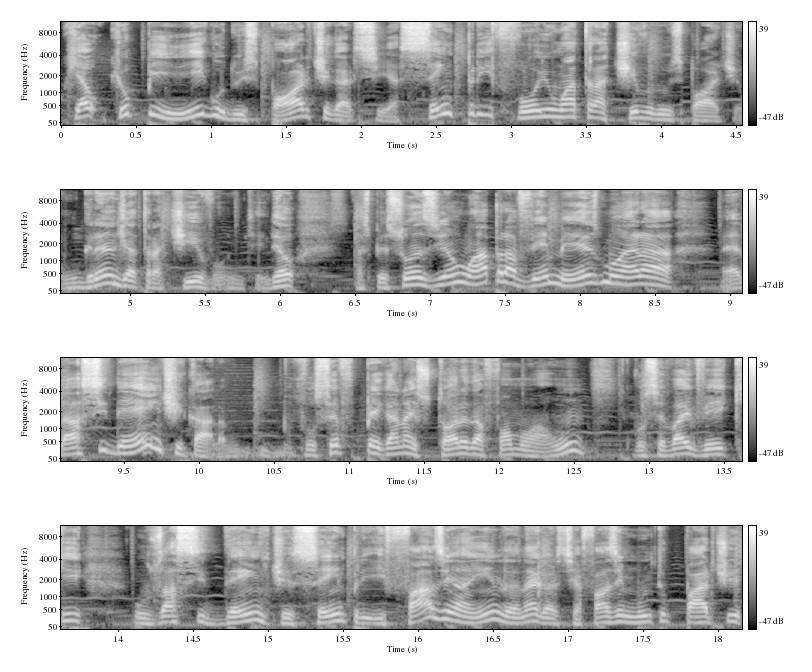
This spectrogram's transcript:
que, é, que o perigo do esporte, Garcia, sempre foi um atrativo do esporte, um grande atrativo, entendeu? As pessoas iam lá para ver mesmo, era, era acidente, cara. Você pegar na história da Fórmula 1, você vai ver que os acidentes sempre, e fazem ainda, né, Garcia, fazem muito parte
